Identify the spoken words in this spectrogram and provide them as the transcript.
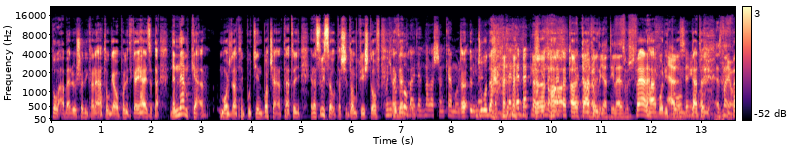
tovább erősödik a NATO geopolitikai helyzete. De nem kell mosdatni Putyint, bocsánat, tehát hogy én ezt visszautasítom, Kristóf. Mondjuk a Joe biden már lassan kell mosdatni. Uh, Joe Tehát, hogy Attila, ez most felháborító. Tehát, hogy ez nagyon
